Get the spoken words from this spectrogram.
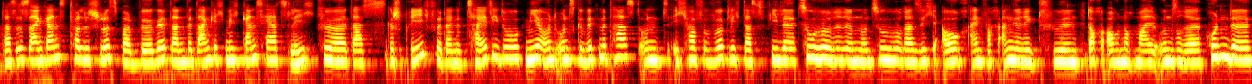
Das ist ein ganz tolles Schlusswort, Birgit. Dann bedanke ich mich ganz herzlich für das Gespräch, für deine Zeit, die du mir und uns gewidmet hast. Und ich hoffe wirklich, dass viele Zuhörerinnen und Zuhörer sich auch einfach angeregt fühlen, doch auch nochmal unsere Hunde,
